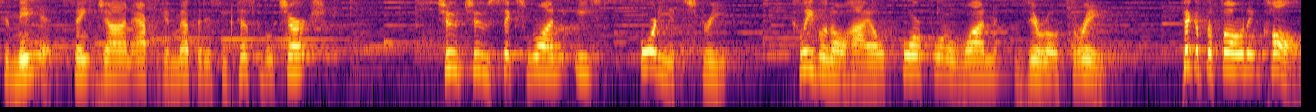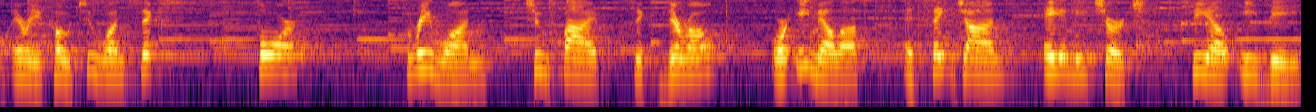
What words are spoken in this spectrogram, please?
to me at St. John African Methodist Episcopal Church, 2261 East 40th Street, Cleveland, Ohio 44103. Pick up the phone and call area code 216 431 2560 or email us at St. John AME Church, CLEV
